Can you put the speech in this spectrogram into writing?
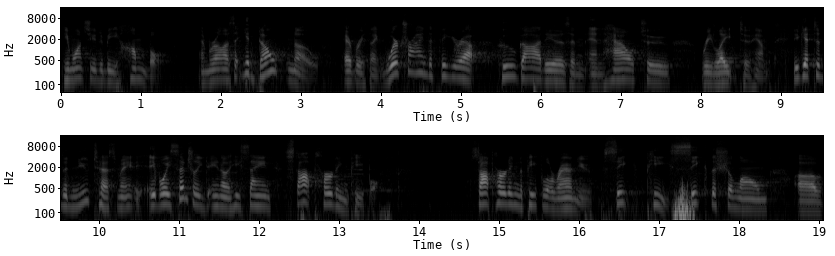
He wants you to be humble and realize that you don't know everything. We're trying to figure out who God is and, and how to relate to Him. You get to the New Testament, it, well, essentially, you know, He's saying, Stop hurting people. Stop hurting the people around you. Seek peace. Seek the shalom of,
